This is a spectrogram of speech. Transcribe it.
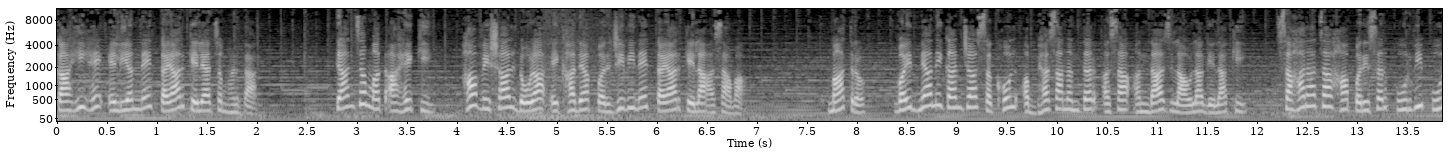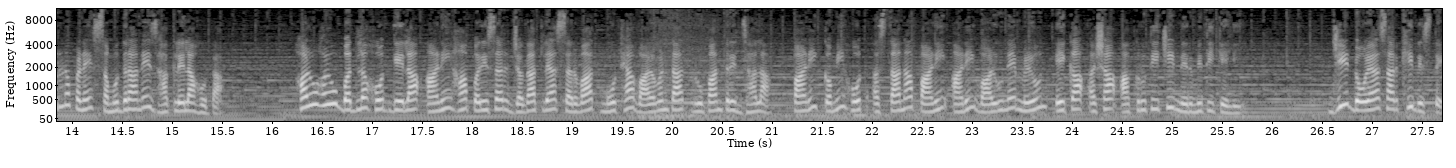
काही हे एलियनने तयार केल्याचं म्हणतात. त्यांचं मत आहे की हा विशाल डोळा एखाद्या परजीवीने तयार केला असावा. मात्र वैज्ञानिकांच्या सखोल अभ्यासानंतर असा अंदाज लावला गेला की सहाराचा हा परिसर पूर्वी पूर्णपणे समुद्राने झाकलेला होता. हळूहळू बदल होत गेला आणि हा परिसर जगातल्या सर्वात मोठ्या वाळवंटात रूपांतरित झाला. पाणी कमी होत असताना पाणी आणि वाळूने मिळून एका अशा आकृतीची निर्मिती केली जी डोळ्यासारखी दिसते.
